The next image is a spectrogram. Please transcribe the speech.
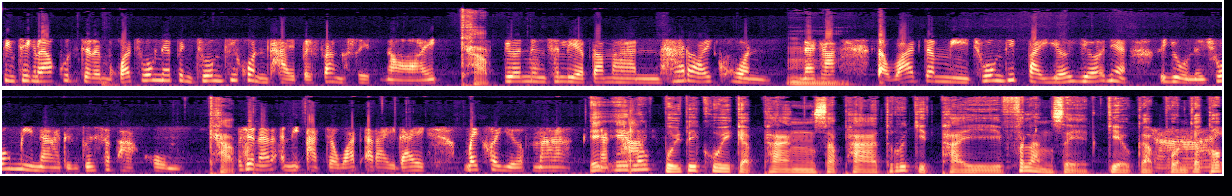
จริง ๆ แล้วคุณเจริญบอกว่าช่วงนี้เป็นช่วงที่คนไทยไปฝรั่งเศสน้อย ครับ เดือนหนึ่งเฉลี่ยประมาณ 500 คนอืมนะคะ แต่ว่าจะมีช่วงที่ไปเยอะ ๆ เนี่ยจะอยู่ในช่วงมีนาถึงพฤษภาคมครับเพราะฉะนั้นอันนี้อาจจะวัดอะไรได้ไม่ค่อยเยอะมากเอ๊ะนะเอ๊ะคะแล้วปุ๋ยไปคุยกับทางสภาธุรกิจไทยฝรั่งเศสเกี่ยวกับใช่ผลกระทบ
